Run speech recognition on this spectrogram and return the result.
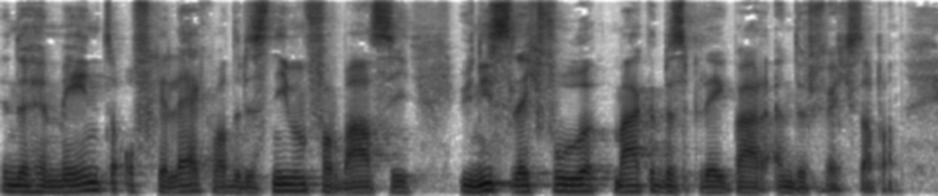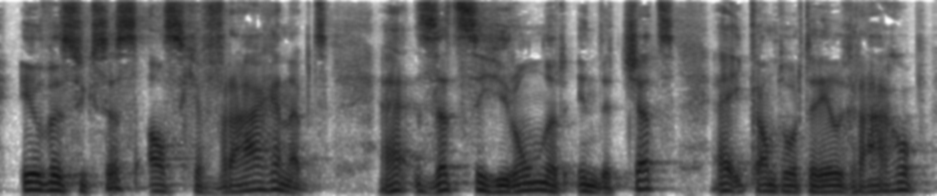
in de gemeente of gelijk wat, er is nieuwe informatie, u niet slecht voelen, maak het bespreekbaar en durf wegstappen. Heel veel succes. Als je vragen hebt, hè, zet ze hieronder in de chat. Hè, ik antwoord er heel graag op.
